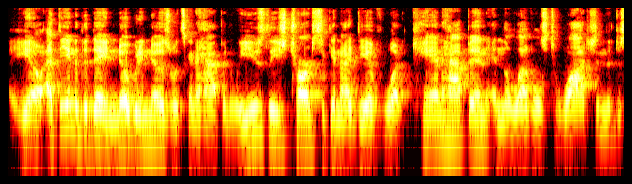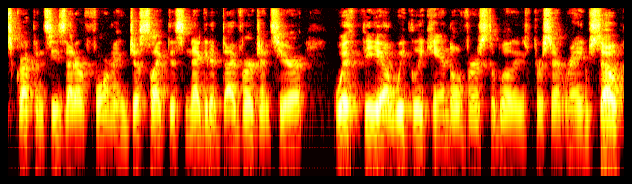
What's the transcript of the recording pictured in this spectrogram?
You know, at the end of the day, nobody knows what's going to happen. We use these charts to get an idea of what can happen and the levels to watch and the discrepancies that are forming, just like this negative divergence here with the uh, weekly candle versus the Williams percent range. So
